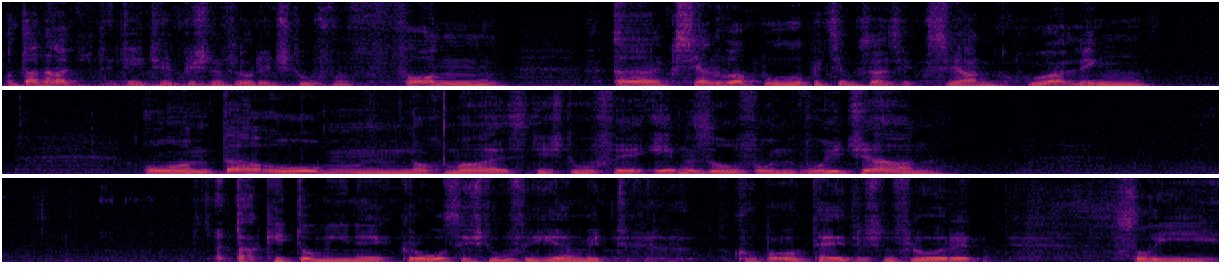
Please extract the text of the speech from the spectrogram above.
Und dann halt die typischen Fluoridstufen von äh, Xianhuabu bzw. Xianhualing Und da oben nochmals die Stufe ebenso von Wujian. Takitomine, große Stufe hier mit kubaoktaedrischen Fluorid, sowie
